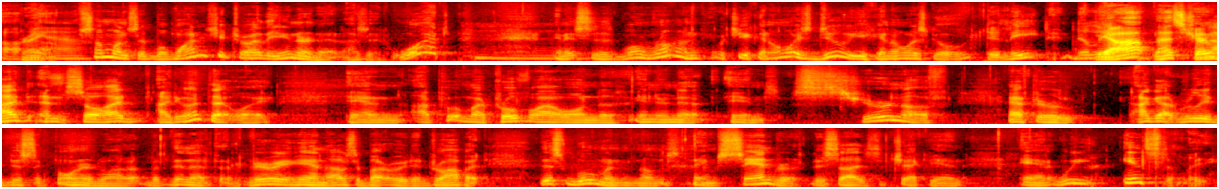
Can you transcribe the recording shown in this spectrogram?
uh, Right. Yeah. Someone said, "Well, why don't you try the internet?" I said, "What?" And it says, "Well, Ron, what you can always do, you can always go delete, delete." Yeah, that's true. And, I, and so I, I went that way, and I put my profile on the internet, and sure enough, after I got really disappointed about it, but then at the very end, I was about ready to drop it. This woman um, named Sandra decides to check in, and we instantly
